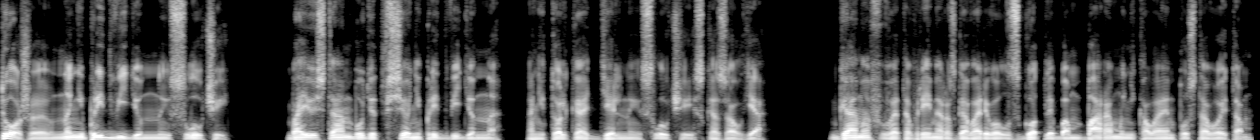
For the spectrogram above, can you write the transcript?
«Тоже на непредвиденный случай». «Боюсь, там будет все непредвиденно, а не только отдельные случаи», — сказал я. Гамов в это время разговаривал с Готлебом Баром и Николаем Пустовойтом.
